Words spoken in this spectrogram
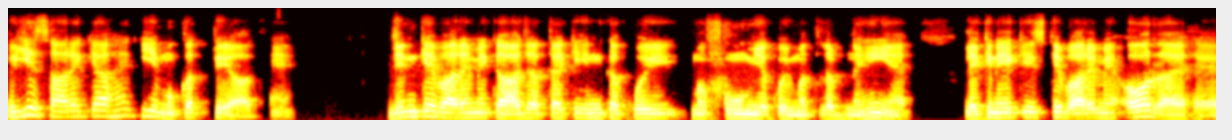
तो ये सारे क्या हैं कि ये मुकत्तियात हैं। जिनके बारे में कहा जाता है कि इनका कोई मफहूम या कोई मतलब नहीं है, लेकिन एक इसके बारे में और राय है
